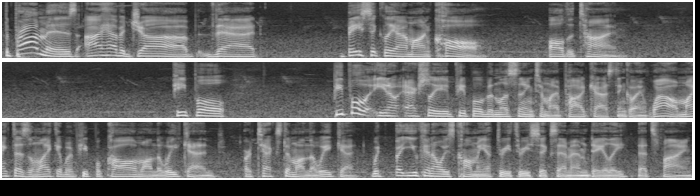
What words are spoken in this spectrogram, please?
The problem is, I have a job that basically I'm on call all the time. People, people, you know, actually, people have been listening to my podcast and going, wow, Mike doesn't like it when people call him on the weekend or text him on the weekend. But you can always call me at 336MM daily. That's fine.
